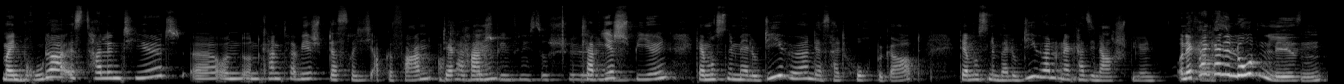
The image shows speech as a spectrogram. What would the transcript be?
Mein Bruder ist talentiert äh, und, und kann Klavier spielen. Das ist richtig abgefahren. Oh, der Klavier kann spielen finde ich so schön. Klavier spielen, der muss eine Melodie hören, der ist halt hochbegabt. Der muss eine Melodie hören und er kann sie nachspielen. Und er kann keine Noten lesen.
